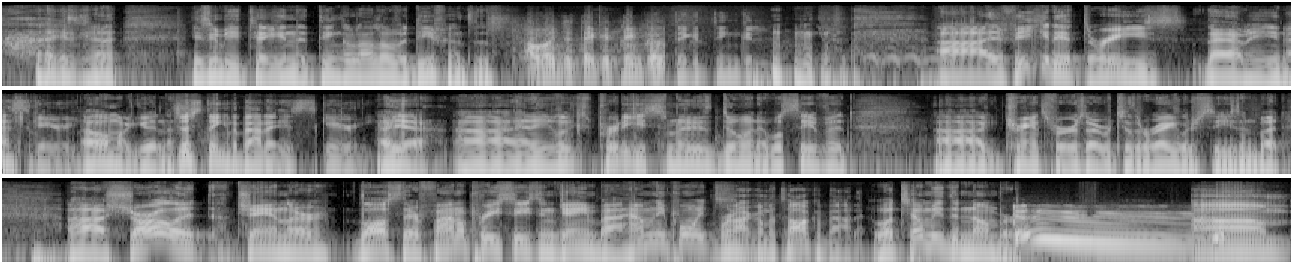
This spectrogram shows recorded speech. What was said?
he's gonna he's gonna be taking the tingle all over defenses. I want to take a tinkle. Take a tingle. Uh, if he can hit threes, that I mean, That's scary. Oh my goodness! Just thinking about it is scary. Uh, yeah, uh, and he looks pretty smooth doing it. We'll see if it uh, transfers over to the regular season. But uh, Charlotte Chandler lost their final preseason game by how many points? We're not going to talk about it. Well, tell me the number. Um,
